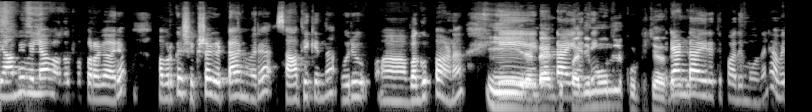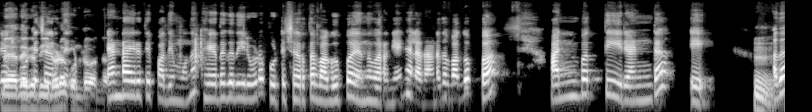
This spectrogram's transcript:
ജാമ്യമില്ലാ വകുപ്പ് പ്രകാരം അവർക്ക് ശിക്ഷ കിട്ടാൻ വരെ സാധിക്കുന്ന ഒരു വകുപ്പാണ് ഈ രണ്ടായിരത്തി രണ്ടായിരത്തി പതിമൂന്നിൽ അവർ രണ്ടായിരത്തി പതിമൂന്ന് ഭേദഗതിയിലൂടെ കൂട്ടിച്ചേർത്ത വകുപ്പ് എന്ന് പറഞ്ഞു കഴിഞ്ഞാൽ അതാണ്. അത് വകുപ്പ് അൻപത്തിരണ്ട് എ. അത്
